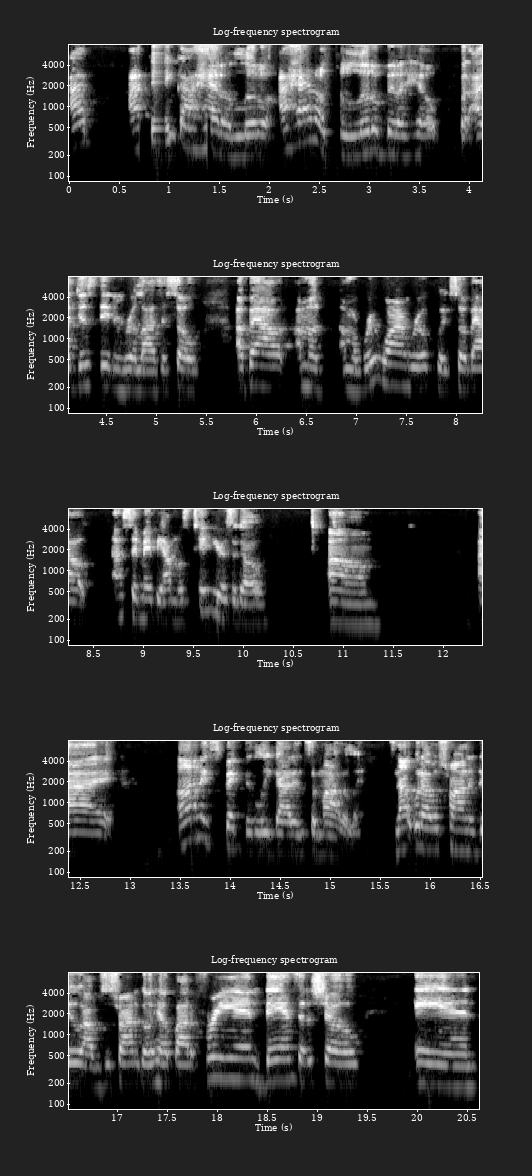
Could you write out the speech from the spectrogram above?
I I think I had a little I had a little bit of help, but I just didn't realize it. So about I'm a I'm a rewind real quick. So about I said maybe almost ten years ago, um, I unexpectedly got into modeling. It's not what I was trying to do. I was just trying to go help out a friend, dance at a show, and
